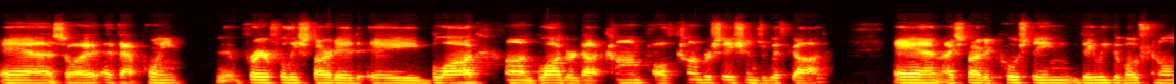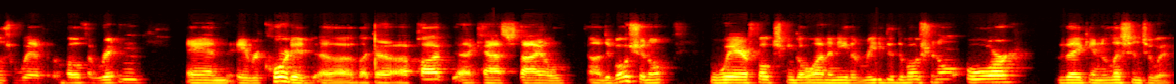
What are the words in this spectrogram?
And so I, at that point, prayerfully started a blog on blogger.com called Conversations with God. And I started posting daily devotionals with both a written and a recorded, uh, like a, a, podcast style uh, devotional, where folks can go on and either read the devotional or they can listen to it.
